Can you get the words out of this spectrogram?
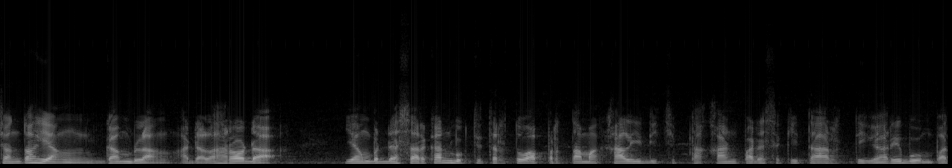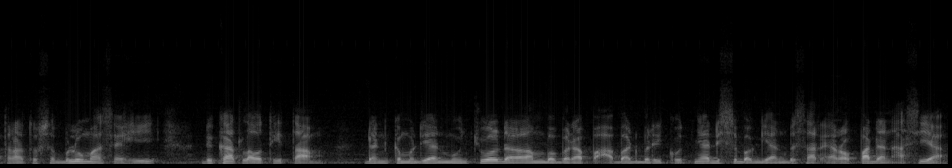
Contoh yang gamblang adalah roda yang berdasarkan bukti tertua pertama kali diciptakan pada sekitar 3400 sebelum Masehi dekat Laut Hitam dan kemudian muncul dalam beberapa abad berikutnya di sebagian besar Eropa dan Asia.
